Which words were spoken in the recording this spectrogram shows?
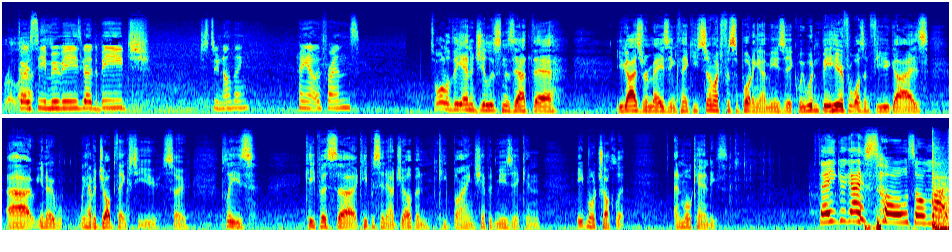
Relax. Go see movies, go to the beach, just do nothing. Hang out with friends. To all of the energy listeners out there, you guys are amazing. Thank you so much for supporting our music. We wouldn't be here if it wasn't for you guys. Uh, you know, we have a job thanks to you. So please keep us uh, keep us in our job and keep buying Sheppard music and eat more chocolate and more candies. Thank you guys so, so much.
